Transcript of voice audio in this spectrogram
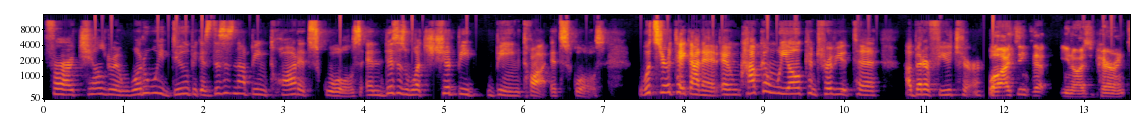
for our children what do we do because this is not being taught at schools and this is what should be being taught at schools What's your take on it? And how can we all contribute to a better future? Well, I think that, you know, as a parent,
